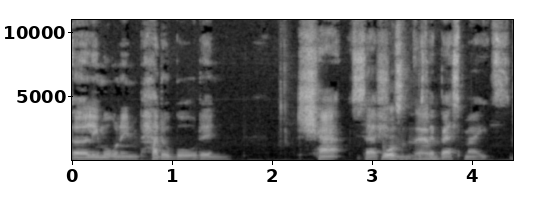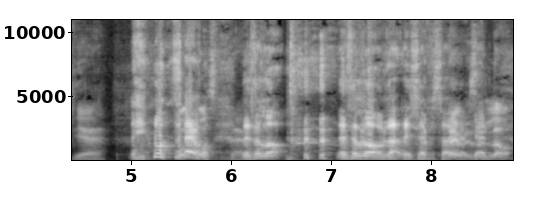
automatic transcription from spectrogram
early morning paddleboarding chat session Wasn't with them. their best mates. yeah. Was- there was- wasn't them. there's a lot. There's a lot of that this episode. there was a lot.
